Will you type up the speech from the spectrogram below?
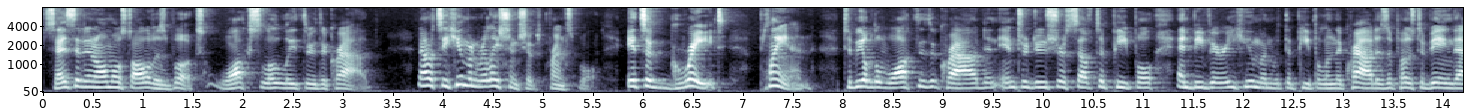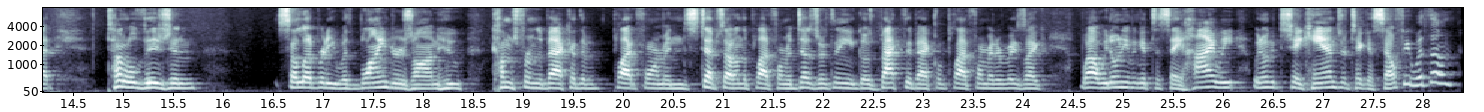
says it in almost all of his books. Walk slowly through the crowd. Now, it's a human relationships principle. It's a great plan to be able to walk through the crowd and introduce yourself to people and be very human with the people in the crowd, as opposed to being that tunnel vision celebrity with blinders on who comes from the back of the platform and steps out on the platform and does their thing and goes back to the back of the platform and everybody's like, wow, we don't even get to say hi. We, we don't get to shake hands or take a selfie with them.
